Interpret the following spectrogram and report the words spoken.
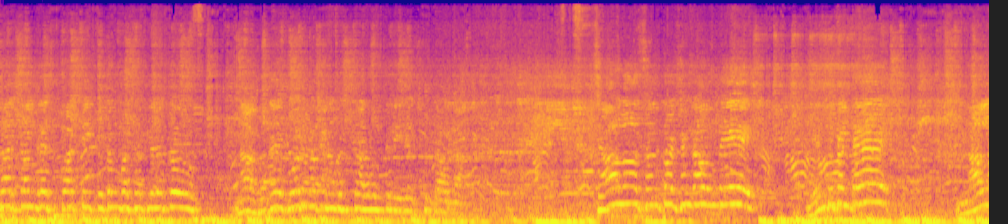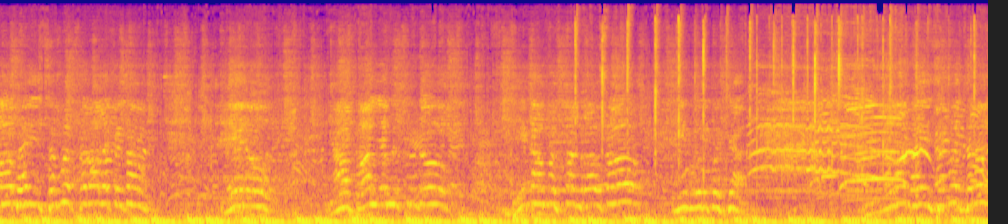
కాంగ్రెస్ పార్టీ కుటుంబ సభ్యులకు నా హృదయపూర్వక నమస్కారం తెలియజేసుకుంటా ఉన్నా. చాలా సంతోషంగా ఉంది. ఎందుకంటే నలభై సంవత్సరాల క్రితం నేను నా బాల్యమిత్రుడు గీతా మస్తాన్ రావుతో ఈ ఊరికి వచ్చా. నలభై సంవత్సరాల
